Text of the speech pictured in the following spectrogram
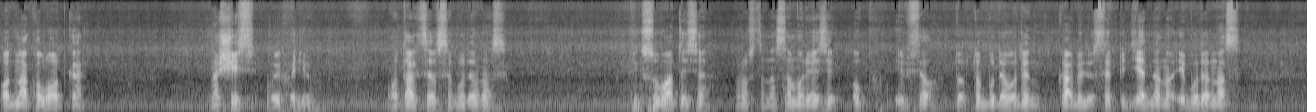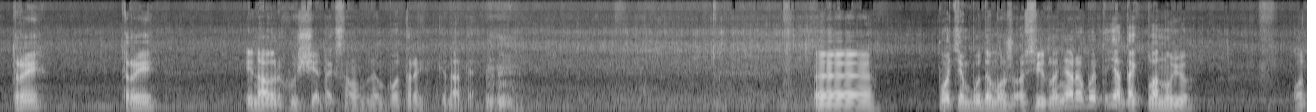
Одна колодка на 6 виходів. Отак це все буде у нас фіксуватися. Просто на саморезі оп, і все. Тобто буде в один кабель усе під'єднано і буде в нас 3, 3 і наверху ще так само будемо по 3 кидати. Е, потім будемо ж освітлення робити. Я так планую. От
